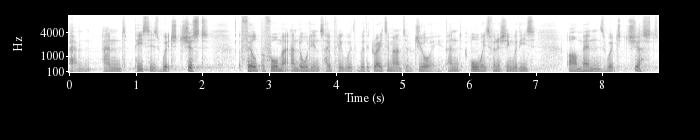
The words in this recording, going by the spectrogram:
um, and pieces which just fill performer and audience, hopefully, with, with a great amount of joy, and always finishing with these amens, which just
